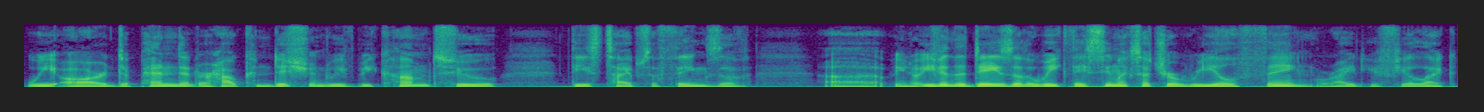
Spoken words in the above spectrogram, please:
we are dependent or how conditioned we've become to these types of things of uh, you know even the days of the week they seem like such a real thing right you feel like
